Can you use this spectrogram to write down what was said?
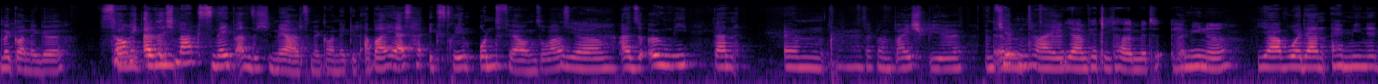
McGonagall. Sorry, also ich mag Snape an sich mehr als McGonagall, aber er ist halt extrem unfair und sowas. ja. Also irgendwie dann, ähm, sag mal ein Beispiel, im vierten Ähm, Teil, Ja, im vierten Teil mit Hermine. ja, wo er dann Hermine,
